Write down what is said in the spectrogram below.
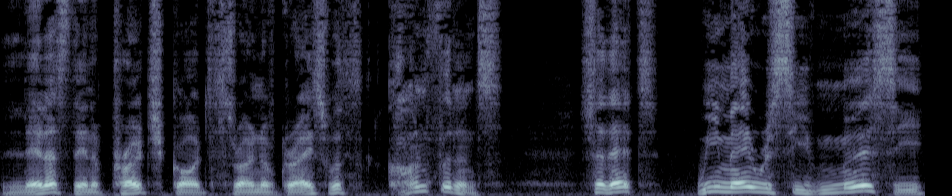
Let us then approach God's throne of grace with confidence, so that we may receive mercy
